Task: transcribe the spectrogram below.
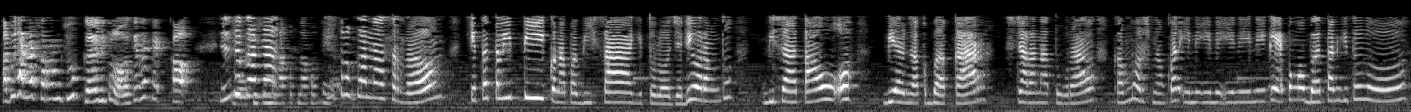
tapi karena serem juga gitu loh. Kita kayak kalau justru ya, karena nakut-nakutin justru ya. karena serem kita teliti kenapa bisa gitu loh. Jadi orang tuh bisa tahu oh biar nggak kebakar secara natural kamu harus melakukan ini ini ini ini. Kayak pengobatan gitu loh.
